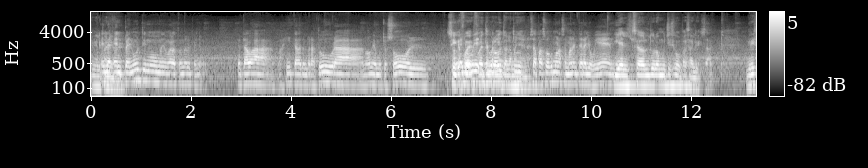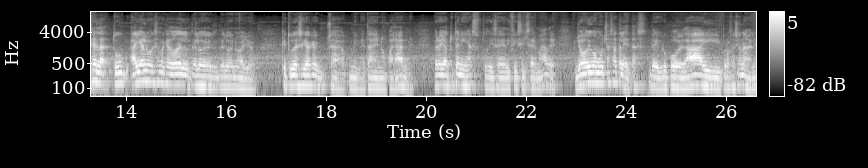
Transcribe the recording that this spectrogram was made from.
en el el, el penúltimo medio maratón del español. Estaba bajita la temperatura, no había mucho sol. sí, que fue, fue duró- tempranito en la mañana. O sea, pasó como la semana entera lloviendo. y el sol duró muchísimo para salir. Exacto. Griselda, tú, hay algo que se me quedó del- de, lo de, de lo de Nueva York, que tú decías que, o sea, mi meta es no pararme, pero ya tú tenías, tú dices, es difícil ser madre. Yo oigo a muchas atletas de grupo de edad y profesionales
